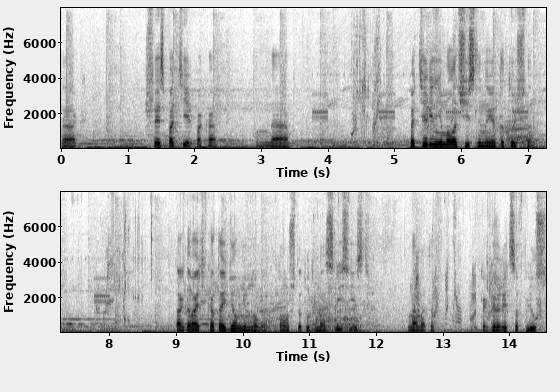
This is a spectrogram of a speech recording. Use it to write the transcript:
Так. 6 потерь пока. Да. Потери немалочисленные это точно. Так, давайте-ка отойдем немного, потому что тут у нас слизь есть. Нам это, как говорится, в плюс.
